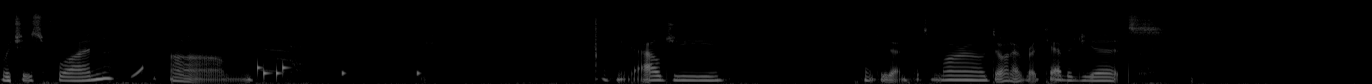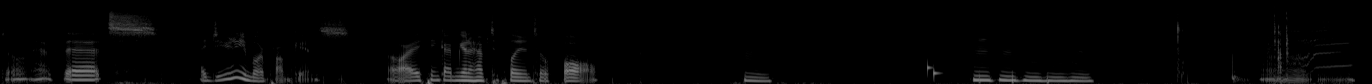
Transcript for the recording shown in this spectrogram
which is fun. Um I need algae. Can't do that until tomorrow. Don't have red cabbage yet. Don't have that. I do need more pumpkins. Oh, I think I'm gonna have to play until fall. Hmm. Hmm hmm hmm hmm hmm. Um.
